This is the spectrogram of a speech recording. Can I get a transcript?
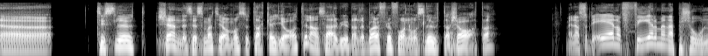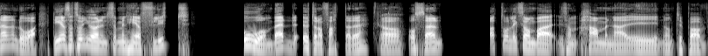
Eh, till slut kändes det som att jag måste tacka ja till hans erbjudande bara för att få honom att sluta tjata. Men alltså det är något fel med den här personen ändå. Dels att hon gör liksom en hel flytt oombedd utan att fatta det. Ja. Och sen att hon liksom bara liksom hamnar i någon typ av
